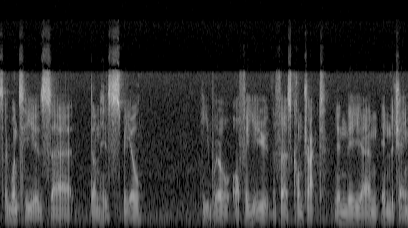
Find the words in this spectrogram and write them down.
So once he has uh, done his spiel, he will offer you the first contract in the um, in the chain,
